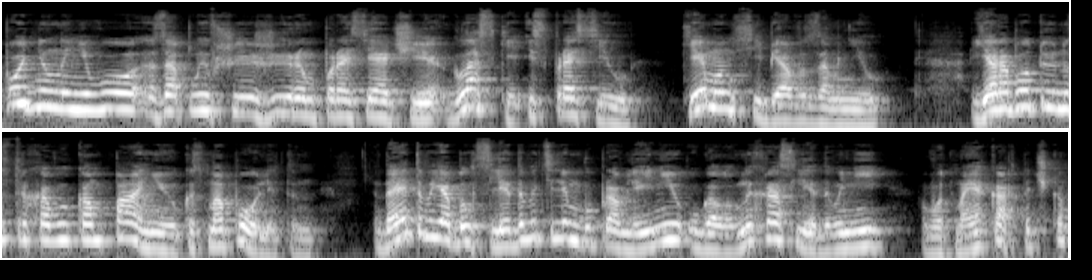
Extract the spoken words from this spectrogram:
поднял на него заплывшие жиром поросячьи глазки и спросил, кем он себя возомнил. «Я работаю на страховую компанию «Космополитен». До этого я был следователем в управлении уголовных расследований. Вот моя карточка».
